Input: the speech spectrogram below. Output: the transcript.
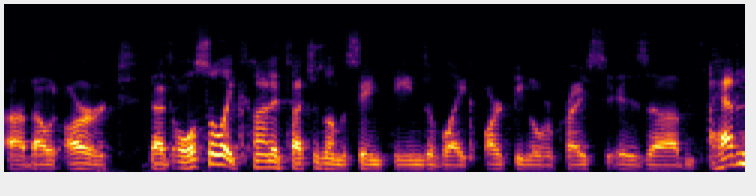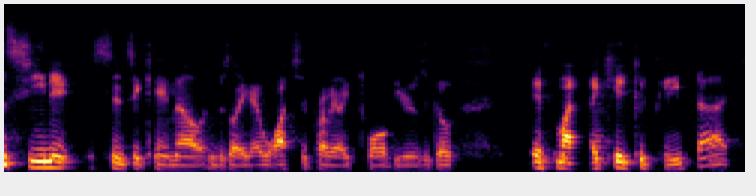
about art that also like kind of touches on the same themes of like art being overpriced is um I haven't seen it since it came out. It was like I watched it probably like 12 years ago. If my kid could paint that.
